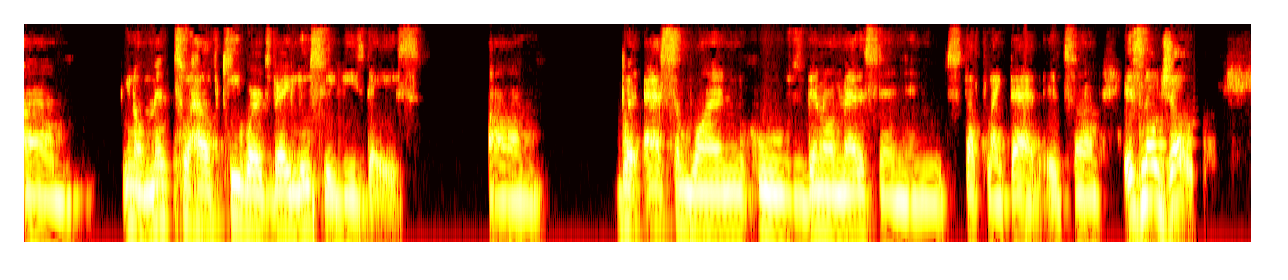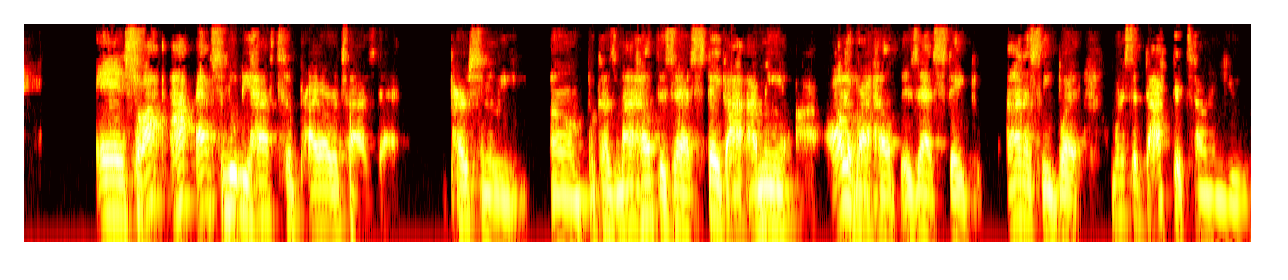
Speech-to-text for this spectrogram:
um, you know, mental health keywords very loosely these days. Um, but as someone who's been on medicine and stuff like that, it's um it's no joke. And so I, I absolutely have to prioritize that personally, um, because my health is at stake. I, I mean, all of our health is at stake, honestly. But when it's a doctor telling you,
